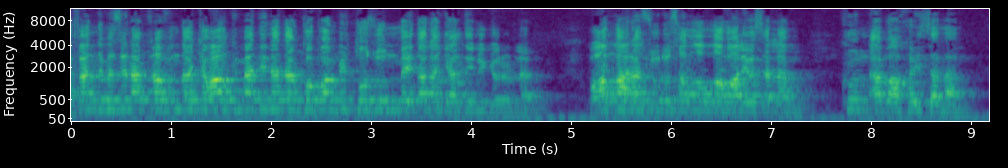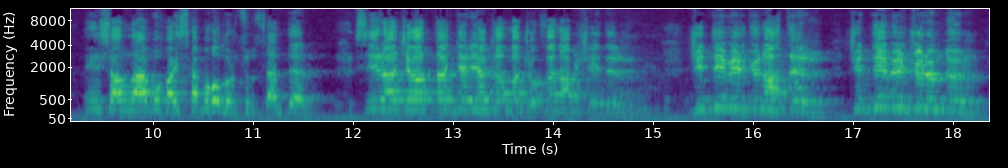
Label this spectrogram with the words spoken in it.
Efendimizin etrafındaki halk Medine'den kopan bir tozun meydana geldiğini görürler. Ve Allah Resulü sallallahu aleyhi ve sellem kun Eba Haysemem. İnşallah bu Hayseme olursun sen der. Zira cihattan geriye kalma çok fena bir şeydir. Ciddi bir günahtır, ciddi bir cürümdür.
